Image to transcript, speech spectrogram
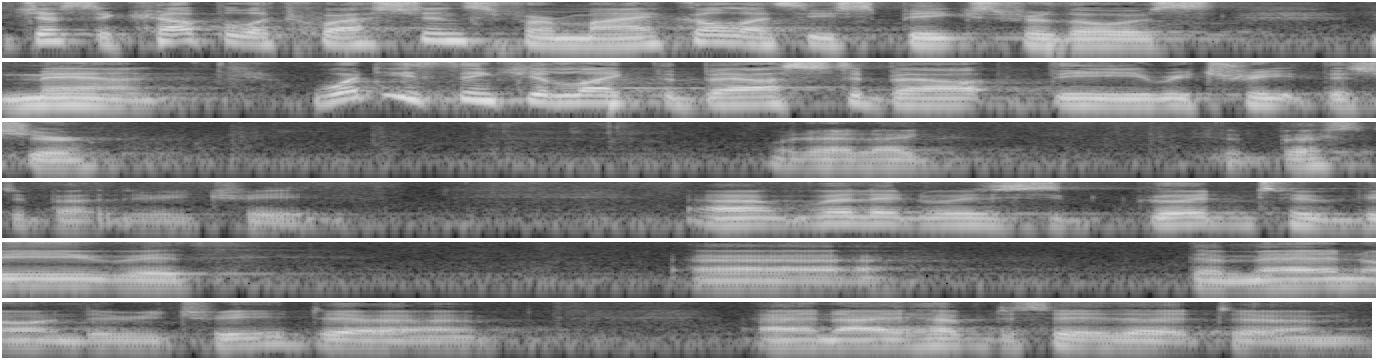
just a couple of questions for Michael as he speaks for those men. What do you think you like the best about the retreat this year? What I like the best about the retreat? Uh, well, it was good to be with uh, the men on the retreat. Uh, and I have to say that um,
